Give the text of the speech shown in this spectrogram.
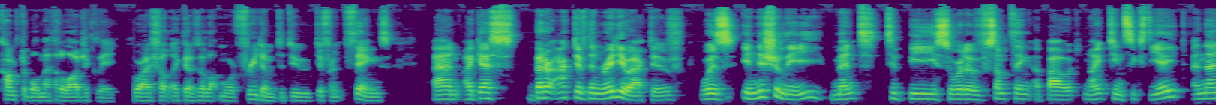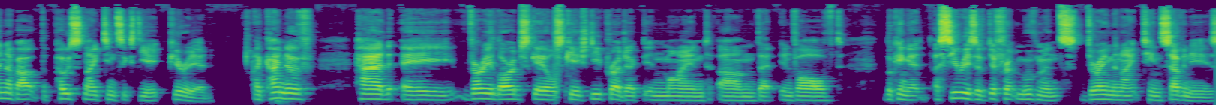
comfortable methodologically, where I felt like there was a lot more freedom to do different things. And I guess better active than radioactive was initially meant to be sort of something about 1968 and then about the post 1968 period. I kind of had a very large scale PhD project in mind um, that involved looking at a series of different movements during the 1970s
